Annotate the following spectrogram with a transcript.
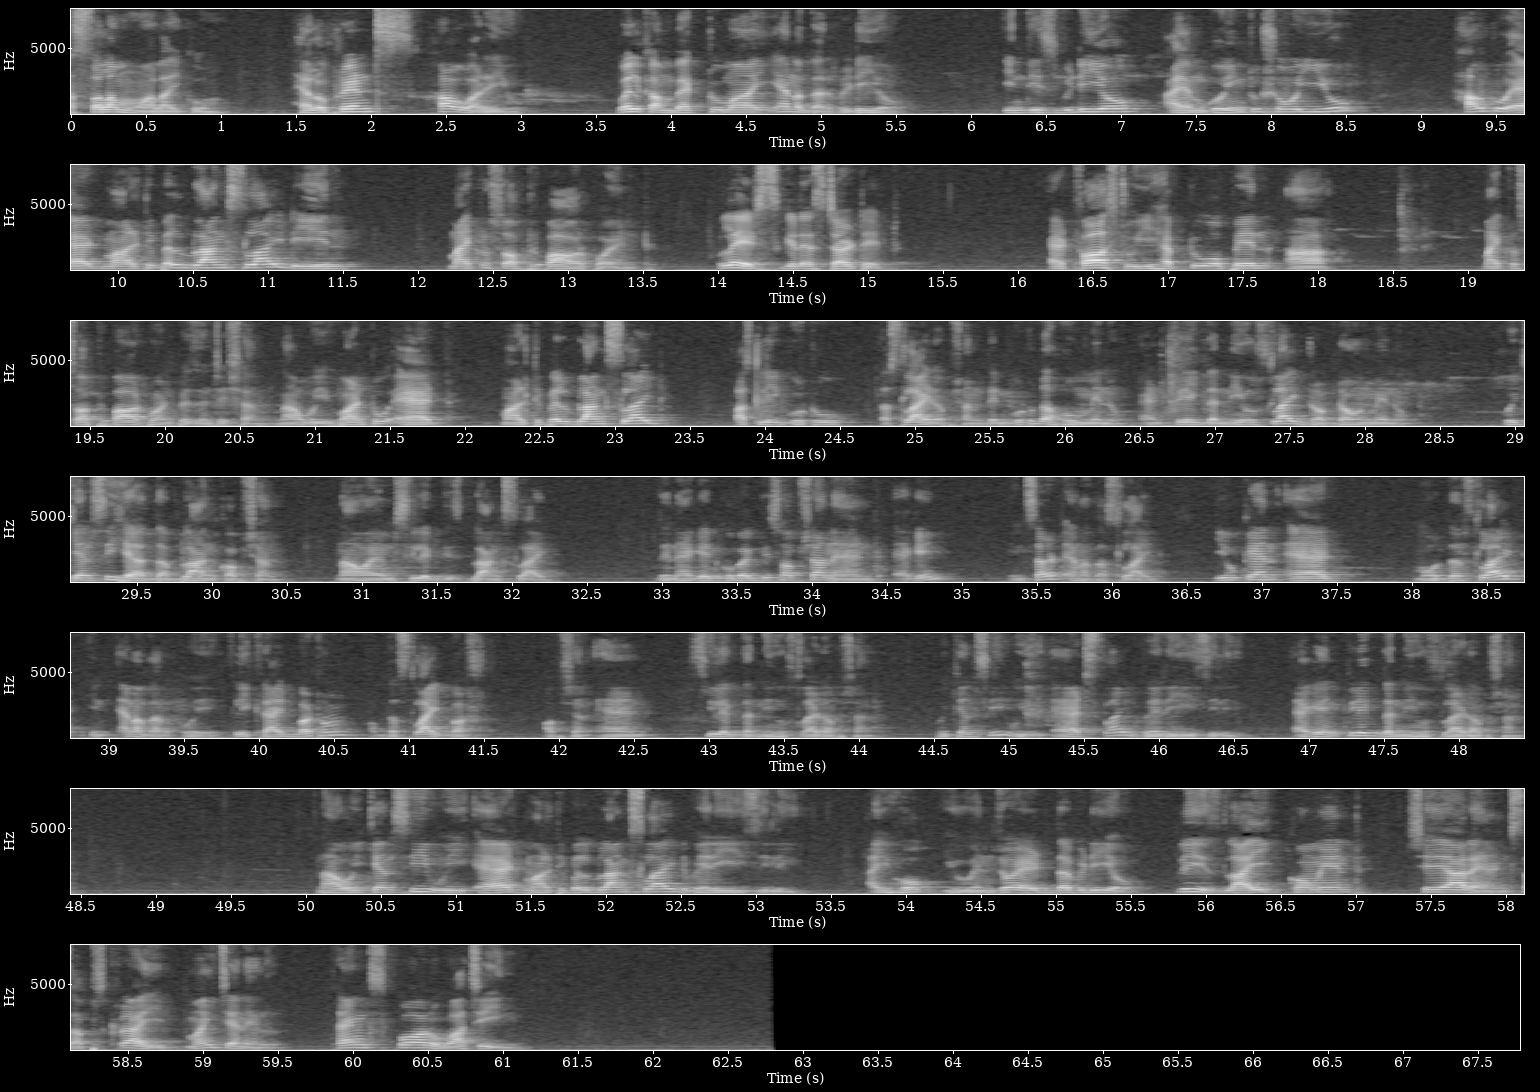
Assalamu alaikum. Hello friends, how are you? Welcome back to my another video. In this video, I am going to show you how to add multiple blank slide in Microsoft PowerPoint. Let's get started. At first, we have to open a Microsoft PowerPoint presentation. Now we want to add multiple blank slide. Firstly, go to the slide option, then go to the home menu and click the new slide drop down menu. We can see here the blank option. Now I am select this blank slide. Then again go back this option and again insert another slide. You can add more than slide in another way. Click right button of the slide bus option and select the new slide option. We can see we add slide very easily. Again click the new slide option. Now we can see we add multiple blank slide very easily. I hope you enjoyed the video. Please like, comment, share and subscribe my channel. Thanks for watching.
